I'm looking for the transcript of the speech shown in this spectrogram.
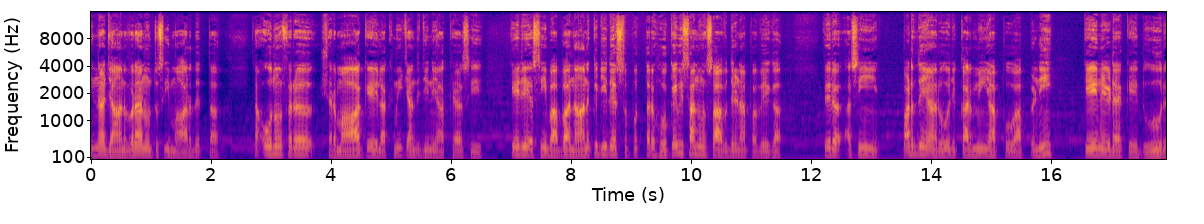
ਇਹਨਾਂ ਜਾਨਵਰਾਂ ਨੂੰ ਤੁਸੀਂ ਮਾਰ ਦਿੱਤਾ। ਤਾਂ ਉਦੋਂ ਫਿਰ ਸ਼ਰਮਾ ਕੇ ਲక్ష్ਮੀ ਚੰਦ ਜੀ ਨੇ ਆਖਿਆ ਸੀ ਕਿ ਜੇ ਅਸੀਂ ਬਾਬਾ ਨਾਨਕ ਜੀ ਦੇ ਸੁਪੁੱਤਰ ਹੋ ਕੇ ਵੀ ਸਾਨੂੰ ਹਿਸਾਬ ਦੇਣਾ ਪਵੇਗਾ, ਫਿਰ ਅਸੀਂ ਪੜਦੇ ਆਂ ਰੋਜ਼ ਕਰਮੀ ਆਪੋ ਆਪਣੀ, ਕੇ ਨੇੜੇ ਕੇ ਦੂਰ।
